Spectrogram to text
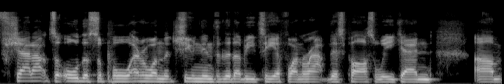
shout out to all the support, everyone that tuned into the WTF1 wrap this past weekend. Um,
